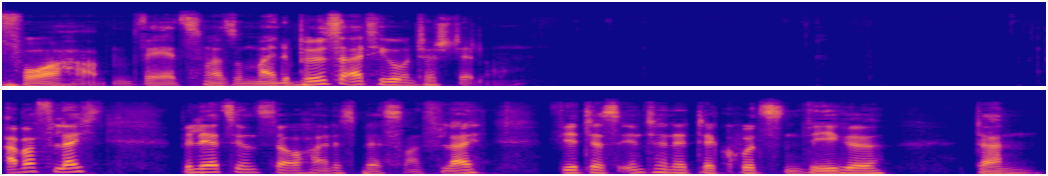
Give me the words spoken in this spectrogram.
vorhaben. Wäre jetzt mal so meine bösartige Unterstellung. Aber vielleicht belehrt sie uns da auch eines Besseren. Vielleicht wird das Internet der kurzen Wege dann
